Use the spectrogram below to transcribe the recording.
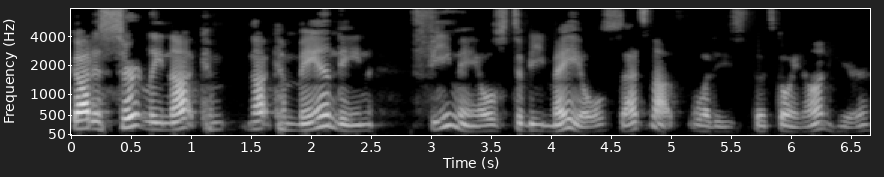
God is certainly not com- not commanding females to be males. That's not what he's that's going on here.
